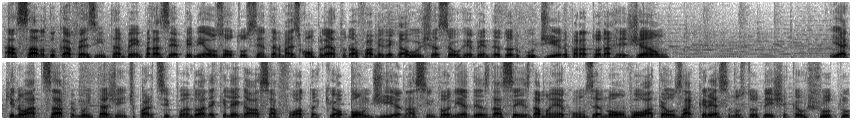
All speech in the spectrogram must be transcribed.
A sala do cafezinho também para Zé Pneus, Auto Center mais completo da família Gaúcha, seu revendedor Goodyear para toda a região. E aqui no WhatsApp muita gente participando. Olha que legal essa foto aqui, ó. Bom dia, na sintonia desde as seis da manhã com o Zenon, vou até os acréscimos do Deixa que eu chuto.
